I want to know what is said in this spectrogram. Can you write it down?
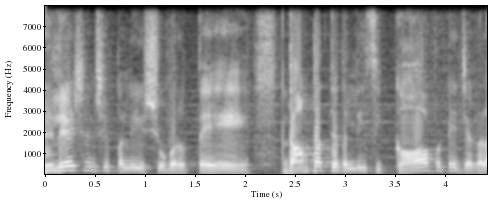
ರಿಲೇಷನ್ಶಿಪ್ಪಲ್ಲಿ ಇಶ್ಯೂ ಬರುತ್ತೆ. ದಾಂಪತ್ಯದಲ್ಲಿ ಸಿಕ್ಕಾಪಟ್ಟೆ ಜಗಳ.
